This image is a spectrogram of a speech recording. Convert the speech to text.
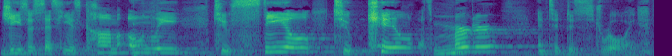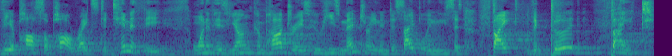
Jesus says he has come only to steal, to kill, that's murder, and to destroy. The Apostle Paul writes to Timothy, one of his young compadres who he's mentoring and discipling, he says, Fight the good fight.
